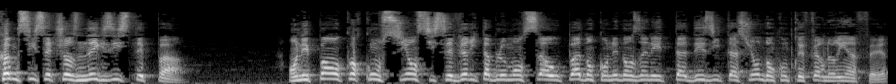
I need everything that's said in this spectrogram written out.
comme si cette chose n'existait pas, on n'est pas encore conscient si c'est véritablement ça ou pas, donc on est dans un état d'hésitation, donc on préfère ne rien faire.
